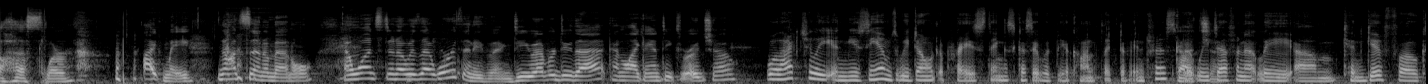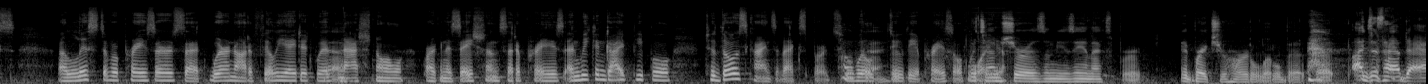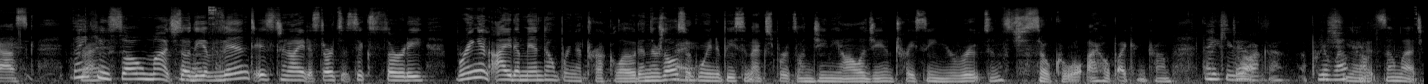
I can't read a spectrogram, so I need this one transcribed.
a hustler like me, not sentimental, and wants to know is that worth anything? Do you ever do that, kind of like Antiques Roadshow? Well, actually, in museums, we don't appraise things because it would be a conflict of interest. Gotcha. But we definitely um, can give folks a list of appraisers that we're not affiliated with, yeah. national organizations that appraise, and we can guide people to those kinds of experts who okay. will do the appraisal for Which you. I'm sure, as a museum expert, it breaks your heart a little bit, but I just had to ask. Thank right. you so much. So the event is tonight. It starts at 6.30. Bring an item in. Don't bring a truckload. And there's also right. going to be some experts on genealogy and tracing your roots. And it's just so cool. I hope I can come. Thank Please you, do. Raka. Appreciate it so much.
